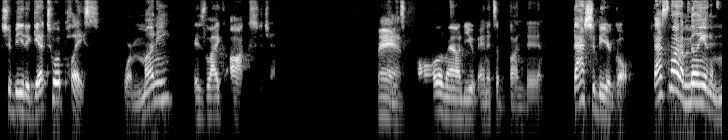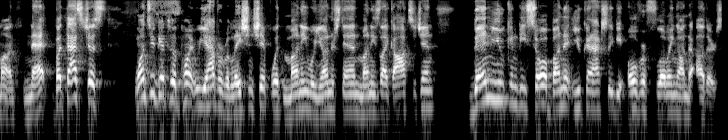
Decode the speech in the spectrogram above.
should be to get to a place where money is like oxygen. Man. it's all around you and it's abundant. That should be your goal. That's not a million a month net, but that's just once you get to the point where you have a relationship with money, where you understand money's like oxygen, then you can be so abundant you can actually be overflowing onto others.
